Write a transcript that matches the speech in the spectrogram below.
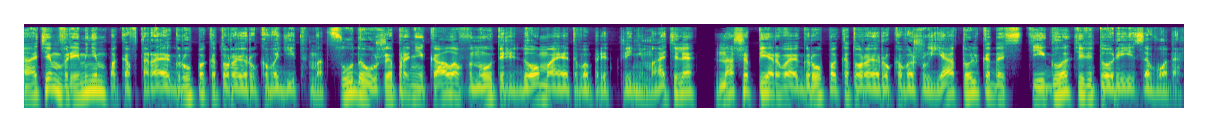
А тем временем, пока вторая группа, которая руководит Мацуда, уже проникала внутрь дома этого предпринимателя, наша первая группа, которой руковожу я, только достигла территории завода.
